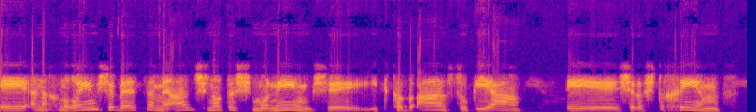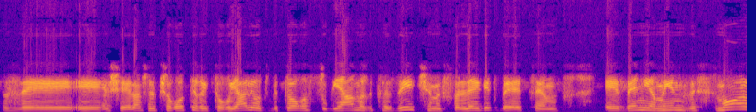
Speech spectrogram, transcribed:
אה, אנחנו רואים שבעצם מאז שנות ה-80 שהתקבעה הסוגיה של השטחים והשאלה של פשרות טריטוריאליות בתור הסוגיה המרכזית שמפלגת בעצם בין ימין ושמאל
